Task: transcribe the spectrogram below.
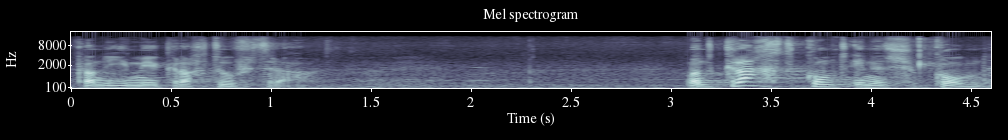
kan hij je meer kracht toevertrouwen. Want kracht komt in een seconde.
